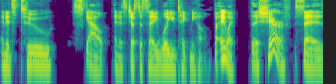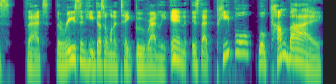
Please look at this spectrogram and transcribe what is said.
And it's to Scout, and it's just to say, Will you take me home? But anyway, the sheriff says that the reason he doesn't want to take Boo Radley in is that people will come by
